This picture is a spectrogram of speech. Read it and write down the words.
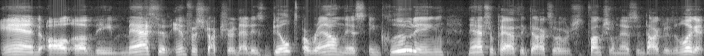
and all of the massive infrastructure that is built around this, including naturopathic doctors, functional medicine doctors. And look at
